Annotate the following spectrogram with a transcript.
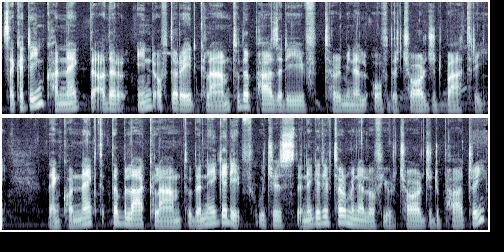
Second thing, connect the other end of the red clamp to the positive terminal of the charged battery. Then connect the black clamp to the negative, which is the negative terminal of your charged battery.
